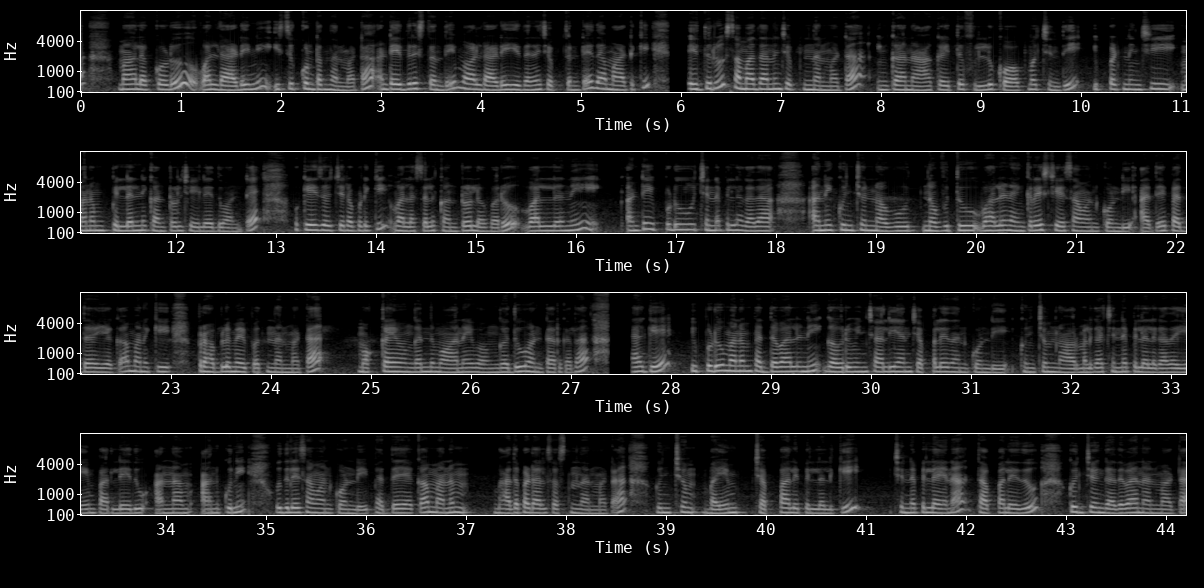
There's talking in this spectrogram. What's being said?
మాలక్కడు వాళ్ళ డాడీని ఇసుక్కుంటుంది అనమాట అంటే ఎదిరిస్తుంది వాళ్ళ డాడీ ఏదైనా చెప్తుంటే దా మాటకి ఎదురు సమాధానం చెప్తుందనమాట ఇంకా నాకైతే ఫుల్ కోపం వచ్చింది ఇప్పటి నుంచి మనం పిల్లల్ని కంట్రోల్ చేయలేదు అంటే ఒక ఏజ్ వచ్చేటప్పటికి వాళ్ళు అసలు కంట్రోల్ అవ్వరు. వాళ్ళని అంటే ఇప్పుడు చిన్నపిల్ల కదా అని కొంచెం నవ్వు నవ్వుతూ వాళ్ళని ఎంకరేజ్ చేసామనుకోండి అదే పెద్ద అయ్యాక మనకి ప్రాబ్లం అయిపోతుంది అనమాట మొక్క వంగంది మానే వంగదు అంటారు కదా. అలాగే ఇప్పుడు మనం పెద్దవాళ్ళని గౌరవించాలి అని చెప్పలేదనుకోండి కొంచెం నార్మల్గా చిన్నపిల్లలు కదా ఏం పర్లేదు అన్నాం అనుకుని వదిలేసామనుకోండి పెద్దయ్యాక మనం బాధపడాల్సి వస్తుందన్నమాట. కొంచెం భయం చెప్పాలి పిల్లలకి చిన్నపిల్ల అయినా తప్పలేదు కొంచెం గదవానమాట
